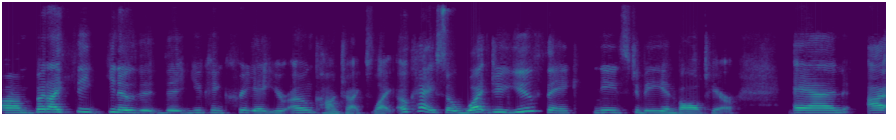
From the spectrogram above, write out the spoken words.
um, but I think you know that that you can create your own contract. Like, okay, so what do you think needs to be involved here? And I,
